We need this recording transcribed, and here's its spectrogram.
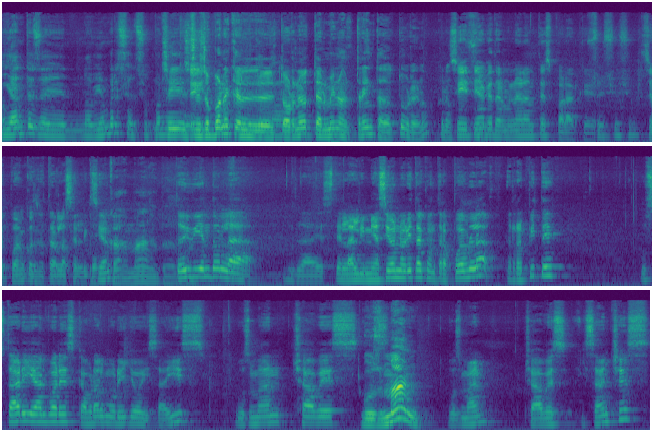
¿Y y antes de noviembre se supone Sí, que... se supone que el torneo termina el 30 de octubre, ¿no? Creo. Sí, tiene que terminar antes para que Sí, sí, sí. se puedan concentrar la selección. Poca madre, pero- Estoy viendo la, la, este, la alineación ahorita contra Puebla. Repite. Ustari, Álvarez, Cabral, Murillo, Isaís, Guzmán, Chávez, Guzmán. Guzmán, Chávez y Sánchez.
